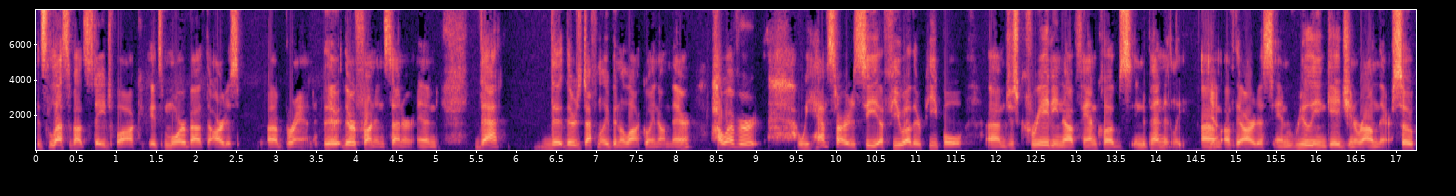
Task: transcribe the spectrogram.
it's less about StageBloc. It's more about the artist uh, brand. They're they're front and center, and that. Th- there's definitely been a lot going on there. However, we have started to see a few other people um, just creating up fan clubs independently um, Yeah. of the artists and really engaging around there. So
